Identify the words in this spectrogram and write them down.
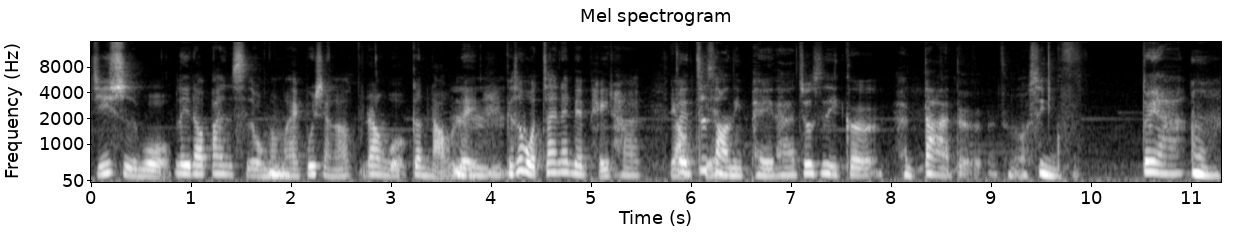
即使我累到半死，我妈妈也不想要让我更劳累。可是我在那边陪她聊天，至少你陪他就是一个很大的什么幸福。对呀，嗯。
